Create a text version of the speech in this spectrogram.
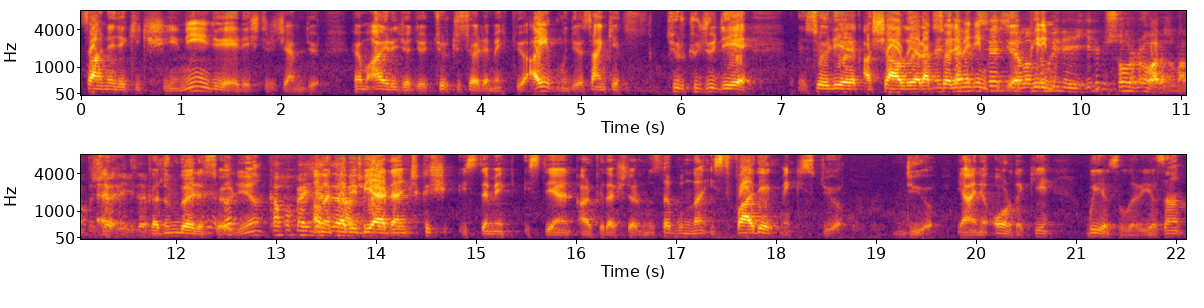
Sahnedeki kişiyi niye diyor eleştireceğim diyor. Hem ayrıca diyor türkü söylemek diyor. Ayıp mı diyor. Sanki türkücü diye söyleyerek aşağılayarak söylemedim ki diyor. Prim, ile ilgili bir sorunu var o zaman dışarıya Evet, gidemiyor. kadın böyle söylüyor. Kapı Ama tabii bir yerden çıkış istemek isteyen arkadaşlarımız da bundan istifade etmek istiyor diyor. Yani oradaki bu yazıları yazan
